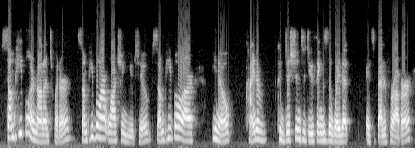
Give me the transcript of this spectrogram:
Some people are not on Twitter. Some people aren't watching YouTube. Some people are, you know, kind of conditioned to do things the way that it's been forever.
